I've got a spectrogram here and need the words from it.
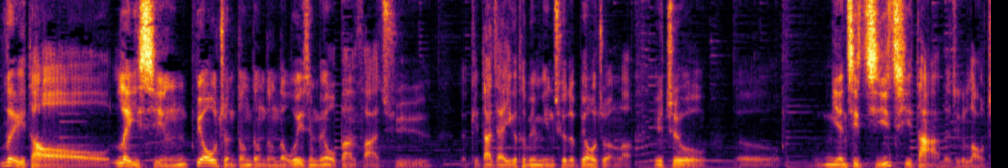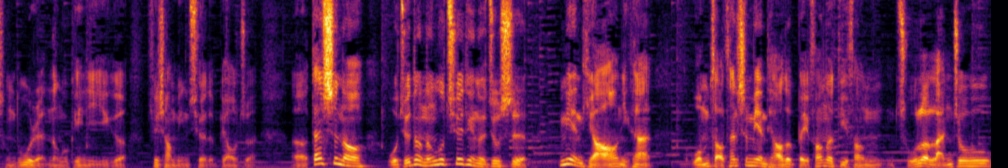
味道类型标准等等等等，我已经没有办法去给大家一个特别明确的标准了，因为只有呃。年纪极其大的这个老成都人能够给你一个非常明确的标准，呃，但是呢，我觉得能够确定的就是面条。你看，我们早餐吃面条的北方的地方，除了兰州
